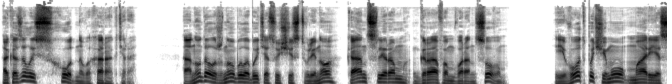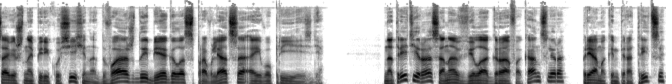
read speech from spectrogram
оказалось сходного характера. Оно должно было быть осуществлено канцлером графом Воронцовым, и вот почему Мария Савишна Перекусихина дважды бегала справляться о его приезде. На третий раз она ввела графа-канцлера прямо к императрице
